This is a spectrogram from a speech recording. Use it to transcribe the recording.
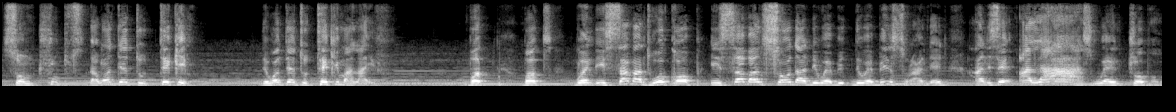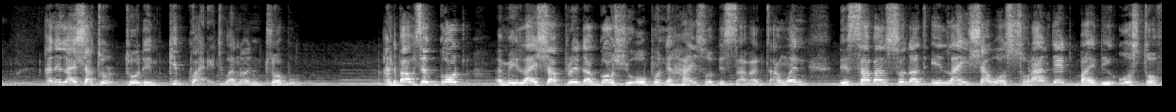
some troops that wanted to take him. They wanted to take him alive. But but when his servant woke up, his servant saw that they were they were being surrounded, and he said, "Alas, we're in trouble." And Elisha told, told him, "Keep quiet. We are not in trouble." And the Bible said, "God." I mean, Elisha prayed that God should open the eyes of the servant. And when the servant saw that Elisha was surrounded by the host of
